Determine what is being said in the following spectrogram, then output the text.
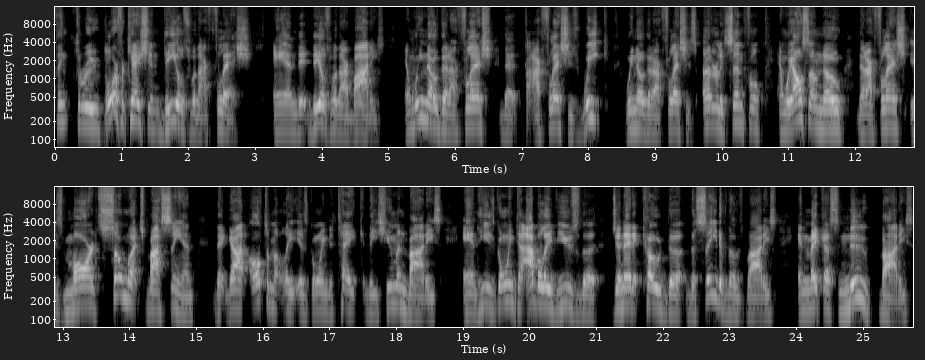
think through. Glorification deals with our flesh and it deals with our bodies. And we know that our flesh, that our flesh is weak we know that our flesh is utterly sinful. And we also know that our flesh is marred so much by sin that God ultimately is going to take these human bodies and he's going to, I believe, use the genetic code, the, the seed of those bodies, and make us new bodies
